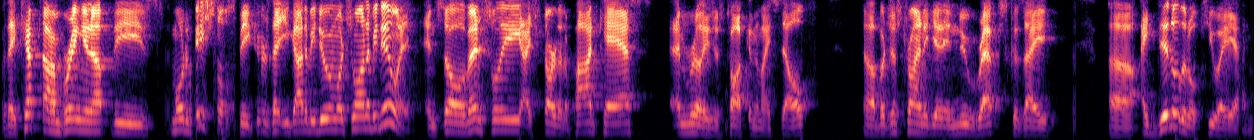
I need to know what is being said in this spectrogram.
but they kept on bringing up these motivational speakers that you got to be doing what you want to be doing. And so eventually I started a podcast. I'm really just talking to myself, uh, but just trying to get in new reps because I uh, I did a little QAM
